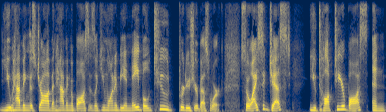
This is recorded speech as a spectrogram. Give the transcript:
you having this job and having a boss is like you want to be enabled to produce your best work. So I suggest you talk to your boss and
